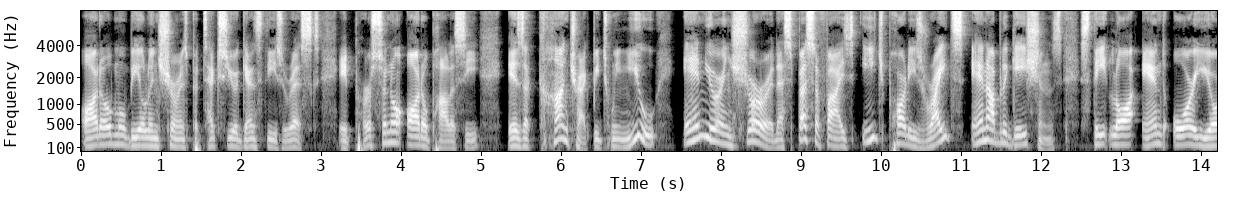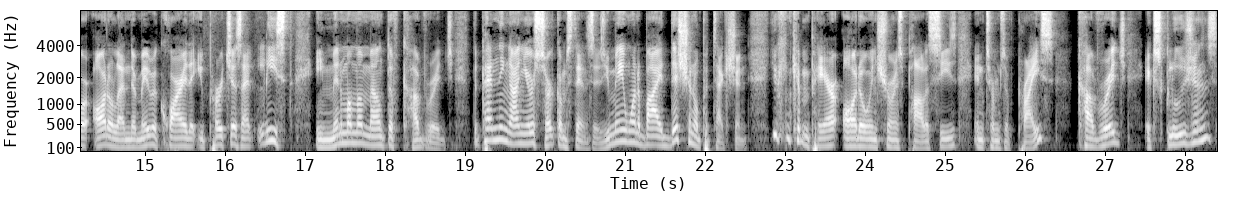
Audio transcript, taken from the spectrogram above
Automobile insurance protects you against these risks. A personal auto policy is a contract between you and your insurer that specifies each party's rights and obligations. State law and or your auto lender may require that you purchase at least a minimum amount of coverage. Depending on your circumstances, you may want to buy additional protection. You can compare auto insurance policies in terms of price, coverage, exclusions,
